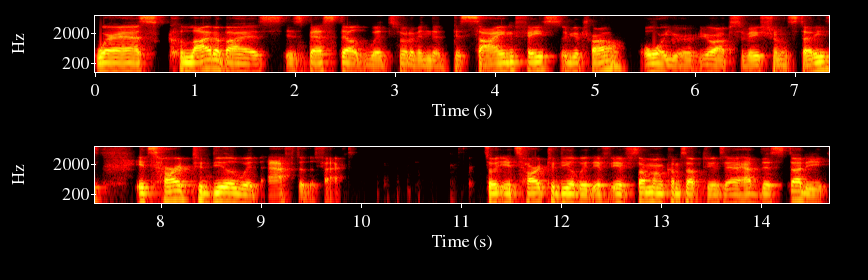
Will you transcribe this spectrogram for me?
Whereas collider bias is best dealt with sort of in the design phase of your trial or your, your observational studies. It's hard to deal with after the fact. So it's hard to deal with if, if someone comes up to you and say, I have this study,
